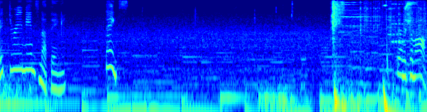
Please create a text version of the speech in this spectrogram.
Victory means nothing. Thanks. Finish him off.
